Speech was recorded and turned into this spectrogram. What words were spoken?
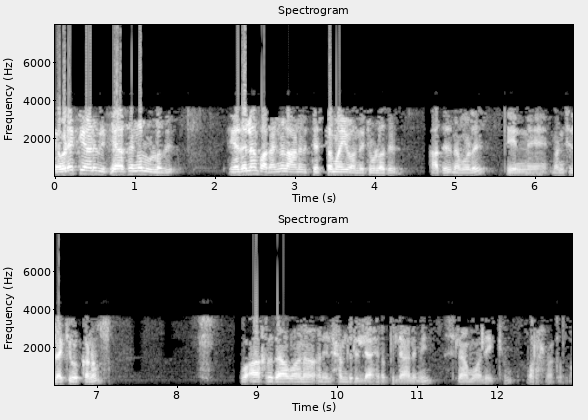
എവിടെയൊക്കെയാണ് വ്യത്യാസങ്ങൾ ഉള്ളത്? ഏതെല്ലാം പദങ്ങളാണ് വ്യത്യസ്തമായി വന്നിട്ടുള്ളത്? അത് നമ്മൾ പിന്നെ മനസ്സിലാക്കി വെക്കണം. വാഹൃദാവാന അനിൽഹമുല്ലാഹി റബുലാലമീൻ അസ്സാം വലൈക്കും വാഹമത്തുള്ള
